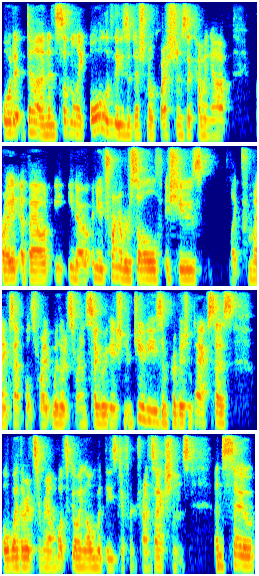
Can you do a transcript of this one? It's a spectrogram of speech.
audit done and suddenly all of these additional questions are coming up, right, about, you know, and you're trying to resolve issues like from my examples, right, whether it's around segregation of duties and provisioned access, or whether it's around what's going on with these different transactions. And so,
